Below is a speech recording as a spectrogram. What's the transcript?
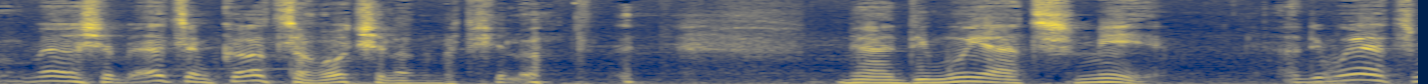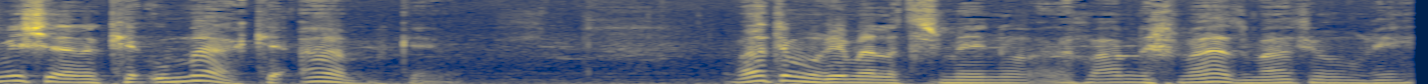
אומר שבעצם כל הצרות שלנו מתחילות מהדימוי העצמי. הדימוי העצמי שלנו כאומה, כעם, כן. מה אתם אומרים על עצמנו? אנחנו עם נחמד, מה אתם אומרים?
